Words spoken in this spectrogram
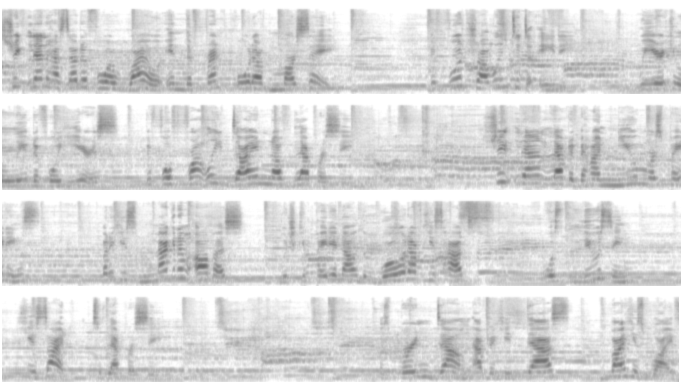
Strickland had settled for a while in the French port of Marseille before traveling to Tahiti, where he lived for years before finally dying of leprosy. Strickland left behind numerous paintings but his magnum opus, which painted out the world of his heart, was losing his sight to leprosy. Was burned down after his death by his wife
